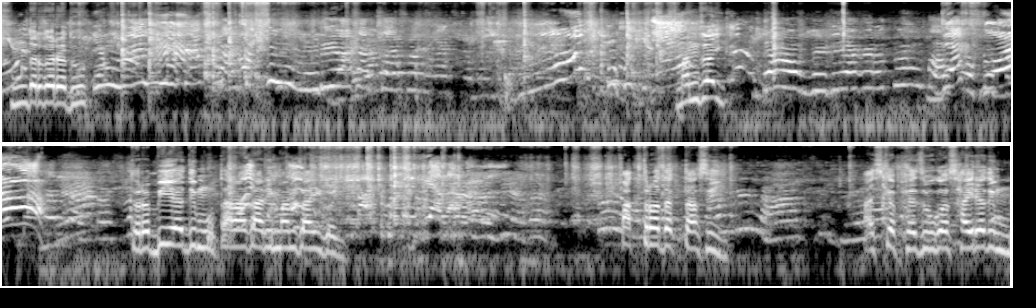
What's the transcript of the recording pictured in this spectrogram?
সুন্দর করে ধু। মান যাই তোর বিয়ে দিমু তাড়াতাড়ি মান যাই গই পাত্র দেখতাছি আজকে ফেসবুকে ছাইরে দিমু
